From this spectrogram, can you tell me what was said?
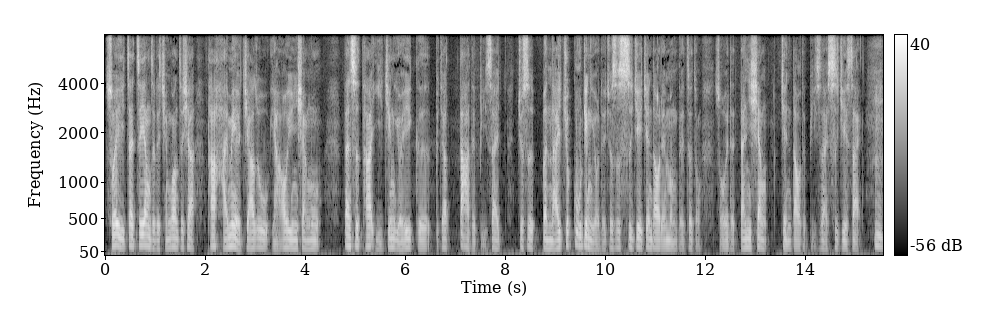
所以在这样子的情况之下，他还没有加入亚奥运项目，但是他已经有一个比较大的比赛，就是本来就固定有的，就是世界剑道联盟的这种所谓的单项剑道的比赛世界赛。嗯，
